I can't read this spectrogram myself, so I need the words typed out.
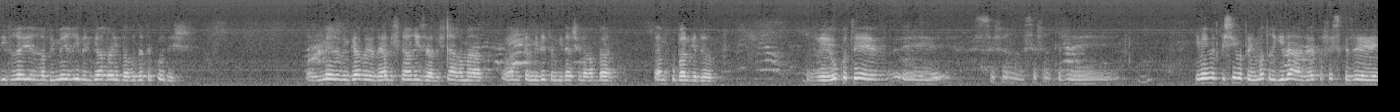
דברי רבי מאיר אבן גבאי בעבודת הקודש. רבי מאיר אבן גבאי עוד היה לפני אריזה, לפני הרמ"ק, הוא היה מתלמידי תלמידה של הרמב"ן, היה מקובל גדול. והוא כותב, אה, ספר, ספר כזה, אם היו מדפיסים אותו עם מוט רגילה, זה היה תופס כזה,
